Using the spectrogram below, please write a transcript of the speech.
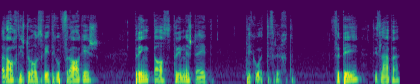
erachtest du als wichtig. Und die Frage ist, bringt das drinnen steht, die guten Früchte? Für dich, dein Leben,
